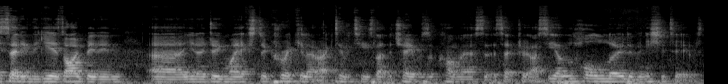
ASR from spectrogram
certainly in the years I've been in uh, you know, doing my extracurricular activities like the chambers of commerce, etc. I see a whole load of initiatives.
